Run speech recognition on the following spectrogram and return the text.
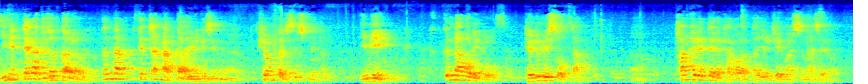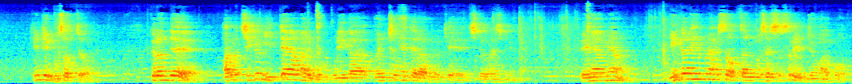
이미 때가 늦었다라고, 끝나, 끝장났다, 이렇게 생각해요. 표현까지 쓰십니다. 이미 끝나버리고 되돌릴 수 없다. 어, 파멸의 때가 다가왔다, 이렇게 말씀하세요. 굉장히 무섭죠. 그런데 바로 지금 이때야말로 우리가 은총의 때라고 이렇게 지적을 하십니다. 왜냐하면 인간의 힘으로 할 수 없다는 것을 스스로 인정하고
